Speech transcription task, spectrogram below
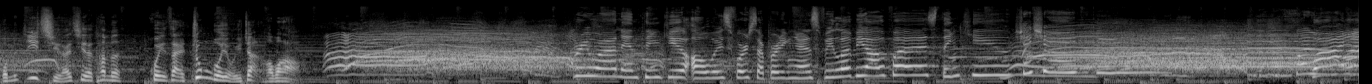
我们一起来期待他们会在中国有一站，好不好？ and thank you always for supporting us. We love you, Alphas. Thank you. Bye. Bye.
